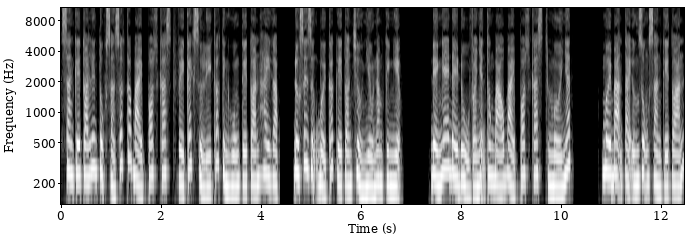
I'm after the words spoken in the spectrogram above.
Sàn kế toán liên tục sản xuất các bài podcast về cách xử lý các tình huống kế toán hay gặp, được xây dựng bởi các kế toán trưởng nhiều năm kinh nghiệm. Để nghe đầy đủ và nhận thông báo bài podcast mới nhất, mời bạn tải ứng dụng sàn kế toán,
